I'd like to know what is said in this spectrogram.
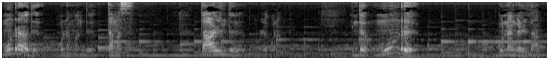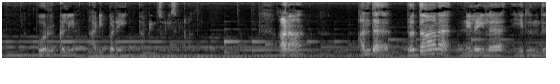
மூன்றாவது குணம் வந்து தமஸ். தாழ்ந்து உள்ள குணம். இந்த மூன்று குணங்கள் தான் பொருட்களின் அடிப்படை அப்படின்னு சொல்லி சொல்றாங்க. ஆனா அந்த பிரதான நிலையில இருந்து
